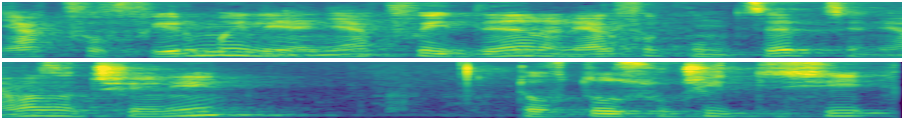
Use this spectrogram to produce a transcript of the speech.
някаква фирма или някаква идея, на някаква концепция, няма значение, то в този случай ти си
